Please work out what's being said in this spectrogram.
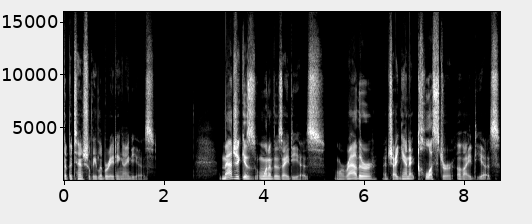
the potentially liberating ideas. Magic is one of those ideas, or rather, a gigantic cluster of ideas,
